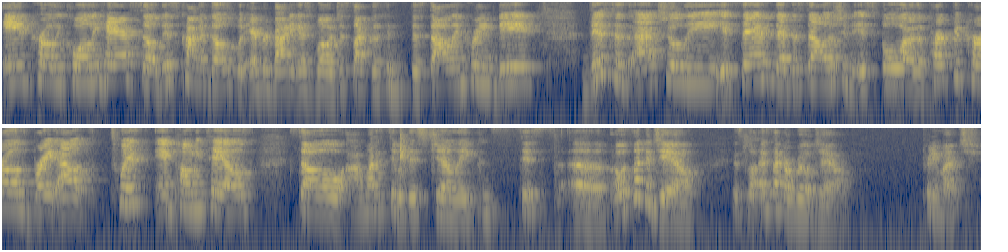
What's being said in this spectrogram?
and curly coily hair. So this kind of goes with everybody as well just like the, the styling cream did. This is actually it says that the style lotion is for the perfect curls braid outs twists and ponytails. So I want to see what this jelly consists of. Oh it's like a gel. It's, it's like a real gel. Pretty much.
